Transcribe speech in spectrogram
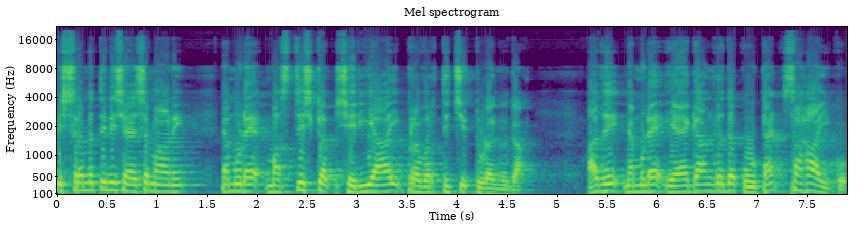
വിശ്രമത്തിന് ശേഷമാണ് നമ്മുടെ മസ്തിഷ്കം ശരിയായി പ്രവർത്തിച്ച് തുടങ്ങുക. അത് നമ്മുടെ ഏകാഗ്രത കൂട്ടാൻ സഹായിക്കും.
